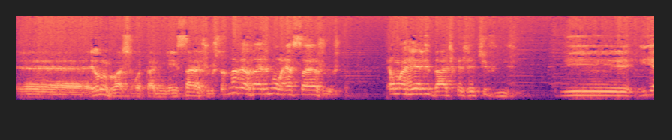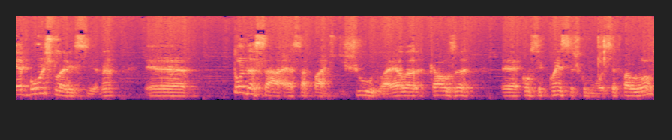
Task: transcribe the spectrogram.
é, eu não gosto de botar ninguém em saia justa. Na verdade, não é saia justa. É uma realidade que a gente vive. E, e é bom esclarecer, né? É, toda essa, essa parte de chuva, ela causa é, consequências, como você falou,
